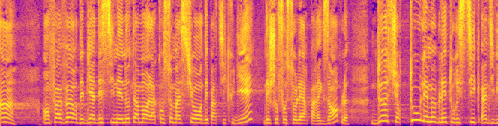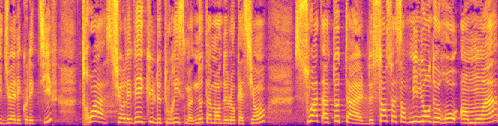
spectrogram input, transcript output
1 en faveur des biens destinés notamment à la consommation des particuliers, des chauffe-eau solaires par exemple, deux sur tous les meublés touristiques individuels et collectifs, trois sur les véhicules de tourisme, notamment de location, soit un total de 160 millions d'euros en moins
